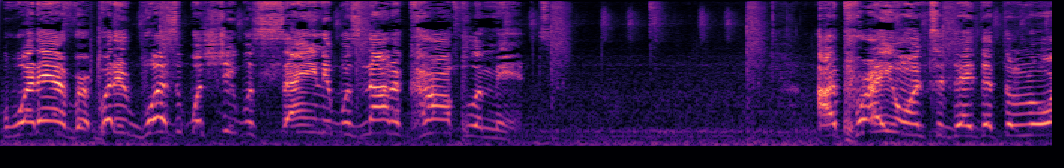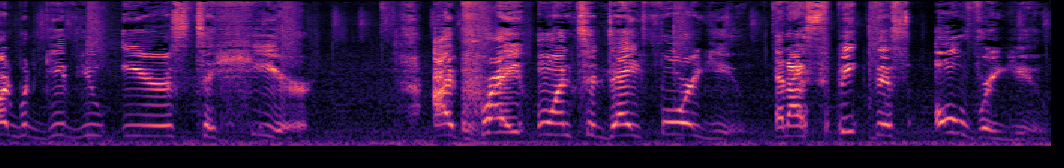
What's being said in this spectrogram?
whatever. But it wasn't what she was saying. It was not a compliment. I pray on today that the Lord would give you ears to hear. I pray on today for you, and I speak this over you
